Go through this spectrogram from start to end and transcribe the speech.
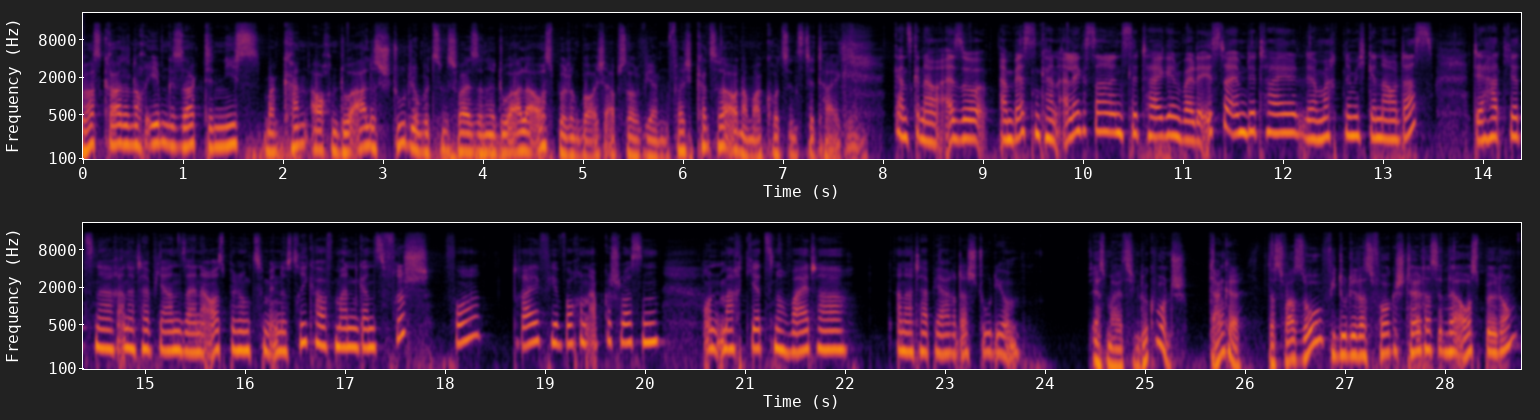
Du hast gerade noch eben gesagt, Denise, man kann auch ein duales Studium bzw. eine duale Ausbildung bei euch absolvieren. Vielleicht kannst du da auch noch mal kurz ins Detail gehen. Ganz genau. Also am besten kann Alex da ins Detail gehen, weil der ist da im Detail. Der macht nämlich genau das. Der hat jetzt nach anderthalb Jahren seine Ausbildung zum Industriekaufmann ganz frisch vor drei, vier Wochen abgeschlossen und macht jetzt noch weiter anderthalb Jahre das Studium. Erstmal herzlichen Glückwunsch. Danke. Das war so, wie du dir das vorgestellt hast in der Ausbildung?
